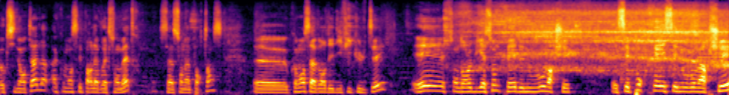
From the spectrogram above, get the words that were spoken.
occidentales, à commencer par la voix de son maître, ça a son importance, euh, commencent à avoir des difficultés et sont dans l'obligation de créer de nouveaux marchés. Et c'est pour créer ces nouveaux marchés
